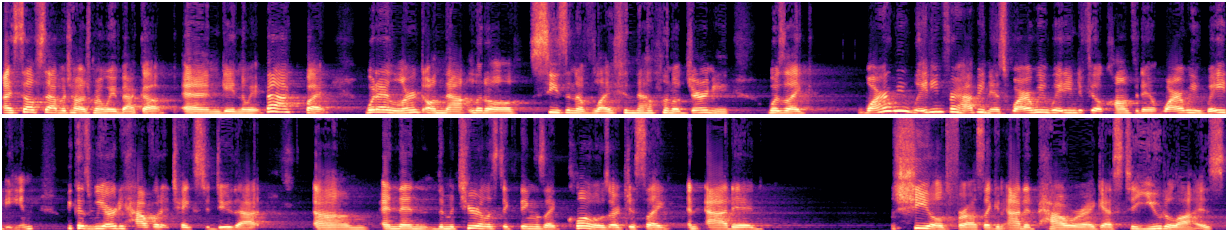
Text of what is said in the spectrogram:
I self sabotaged my way back up and gained the weight back. But what I learned on that little season of life in that little journey was like, why are we waiting for happiness? Why are we waiting to feel confident? Why are we waiting? Because we already have what it takes to do that um, and then the materialistic things like clothes are just like an added shield for us like an added power i guess to utilize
